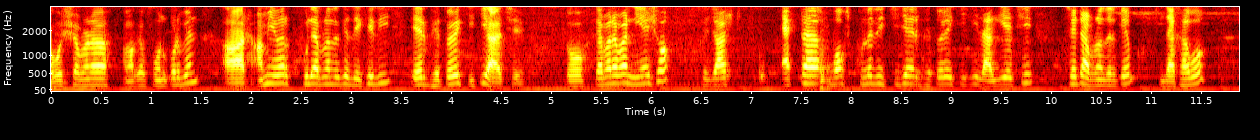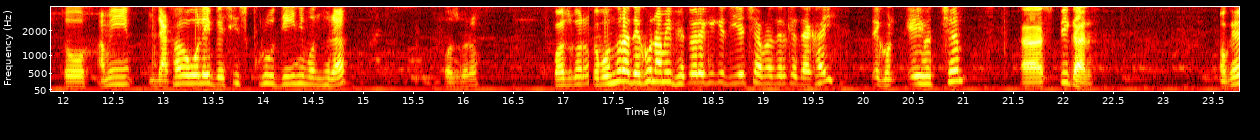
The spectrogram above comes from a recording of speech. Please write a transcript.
অবশ্যই আপনারা আমাকে ফোন করবেন। আর আমি এবার খুলে আপনাদেরকে দেখে দিই এর ভেতরে কি কি আছে। তো ক্যামেরাম্যান নিয়ে এসো, তো জাস্ট একটা বক্স খুলে দিচ্ছি যে এর ভেতরে কি কি লাগিয়েছি, সেটা আপনাদেরকে দেখাবো। তো আমি দেখাবো বলেই বেশি স্ক্রু দিইনি বন্ধুরা। পজ করো। পজ করো। তো বন্ধুরা দেখুন, আমি ভেতরে কি কি দিয়েছি আপনাদেরকে দেখাই। দেখুন, এই হচ্ছে স্পিকার ওকে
